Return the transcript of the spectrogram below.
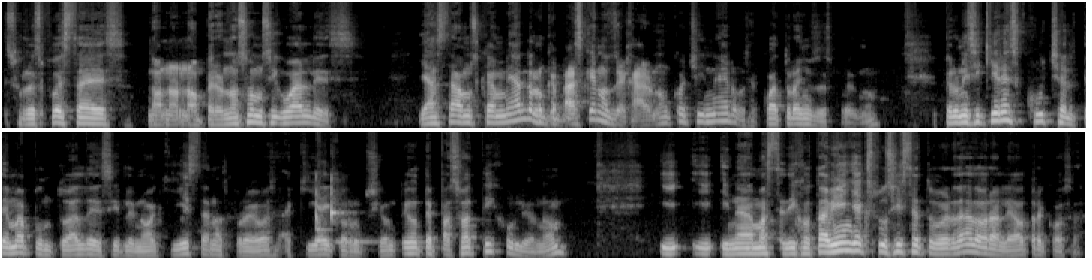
su respuesta es, no, no, no, pero no somos iguales. Ya estábamos cambiando, lo que pasa es que nos dejaron un cochinero, o sea, cuatro años después, ¿no? Pero ni siquiera escucha el tema puntual de decirle, no, aquí están las pruebas, aquí hay corrupción. Te, te pasó a ti, Julio, ¿no? Y, y, y nada más te dijo, está bien, ya expusiste tu verdad, órale, a otra cosa.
